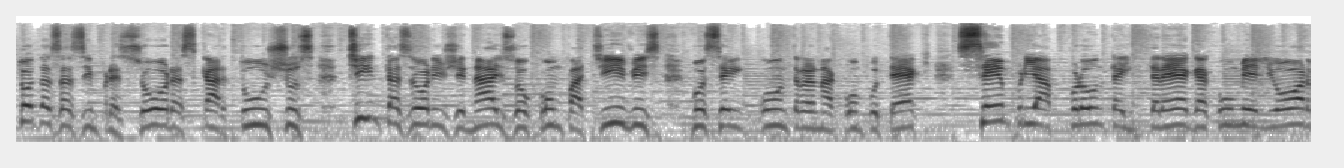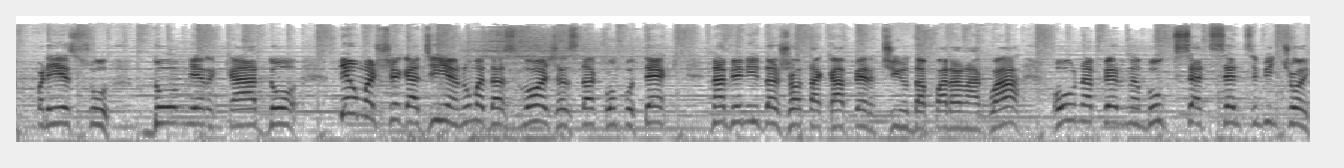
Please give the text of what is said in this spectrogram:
todas as impressoras, cartuchos, tintas originais ou compatíveis você encontra na Computec, sempre a pronta entrega com o melhor preço do mercado. Dê uma chegadinha numa das lojas da Computec, na Avenida JK, pertinho da Paranaguá, ou na Pernambuco 728.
